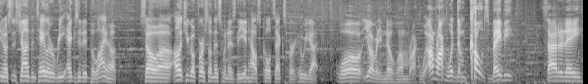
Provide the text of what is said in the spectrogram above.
you know since Jonathan Taylor re-exited the lineup. So uh, I'll let you go first on this one as the in-house Colts expert. Who we got? Well, you already know who I'm rocking with. I'm rocking with them Colts, baby. Saturday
